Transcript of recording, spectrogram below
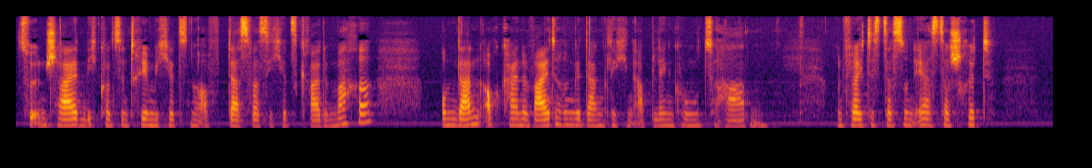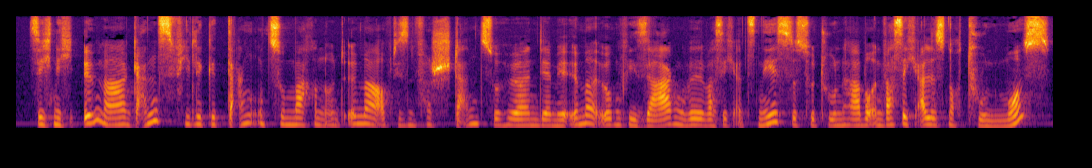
zu entscheiden, ich konzentriere mich jetzt nur auf das, was ich jetzt gerade mache, um dann auch keine weiteren gedanklichen Ablenkungen zu haben. Und vielleicht ist das so ein erster Schritt, sich nicht immer ganz viele Gedanken zu machen und immer auf diesen Verstand zu hören, der mir immer irgendwie sagen will, was ich als nächstes zu tun habe und was ich alles noch tun muss.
